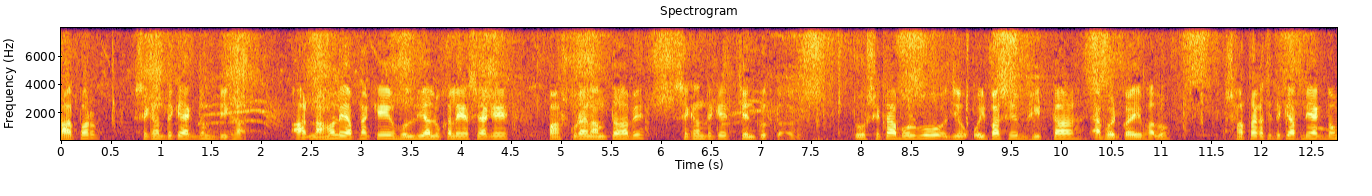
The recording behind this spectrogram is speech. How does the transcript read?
তারপর সেখান থেকে একদম দীঘা। আর না হলে আপনাকে হলদিয়া লোকালে এসে আগে পাঁশকুড়ায় নামতে হবে, সেখান থেকে চেঞ্জ করতে হবে। তো সেটা বলব যে ওই পাশে ভিড়টা অ্যাভয়েড করাই ভালো। সাঁতরাগাছি থেকে আপনি একদম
